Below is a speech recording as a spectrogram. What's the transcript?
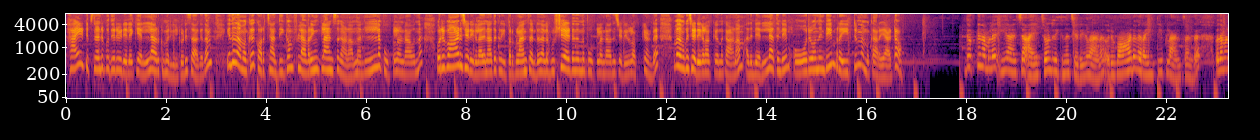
ഹായ് ടിപ്സിന്റെ പുതിയൊരു വീഡിയോയിലേക്ക് എല്ലാവർക്കും ഒരിക്കൽ കൂടി സ്വാഗതം. ഇന്ന് നമുക്ക് കുറച്ചധികം ഫ്ലവറിങ് പ്ലാന്റ്സ് കാണാം. നല്ല പൂക്കളുണ്ടാവുന്ന ഒരുപാട് ചെടികൾ അതിനകത്ത് ക്രീപ്പർ പ്ലാന്റ്സ് ഉണ്ട് നല്ല ബുഷിയായിട്ട് നിന്ന് പൂക്കളുണ്ടാവുന്ന ചെടികളൊക്കെ ഉണ്ട്. അപ്പോൾ നമുക്ക് ചെടികളൊക്കെ ഒന്ന് കാണാം. അതിന്റെ എല്ലാത്തിന്റെയും ഓരോന്നിന്റെയും റേറ്റും നമുക്കറിയാം കേട്ടോ. ഇതൊക്കെ നമ്മൾ ഈ ആഴ്ച അയച്ചുകൊണ്ടിരിക്കുന്ന ചെടികളാണ്. ഒരുപാട് വെറൈറ്റി പ്ലാന്റ്സ് ഉണ്ട്. അപ്പോൾ നമ്മൾ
